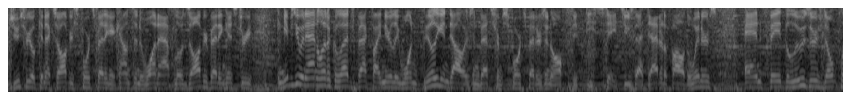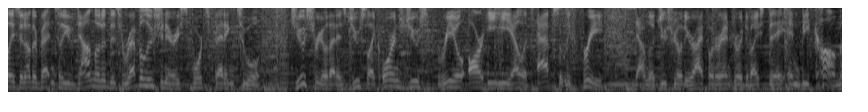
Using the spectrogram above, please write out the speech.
Juice Reel connects all of your sports betting accounts into one app, loads all of your betting history, and gives you an analytical edge backed by nearly one billion dollars in bets from sports bettors in all 50 states. Use that data to follow the winners and fade the losers. Don't place another bet until you've downloaded this revolutionary sports betting tool, Juice Reel. That is juice like orange juice, real R E E L. It's absolutely free. Download Juice Reel to your iPhone or Android device today and become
